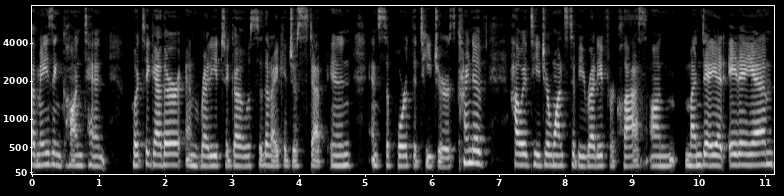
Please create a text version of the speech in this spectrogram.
amazing content put together and ready to go so that I could just step in and support the teachers. Kind of how a teacher wants to be ready for class on Monday at 8 a.m.,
